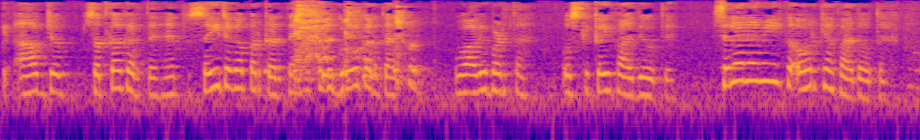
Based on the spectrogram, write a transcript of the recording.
کہ آپ جب صدقہ کرتے ہیں تو صحیح جگہ پر کرتے ہیں تو وہ گرو کرتا ہے۔ وہ آگے بڑھتا ہے۔ اس کے کئی فائدے ہوتے ہیں۔ سلا رحمی کا اور کیا فائدہ ہوتا ہے؟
